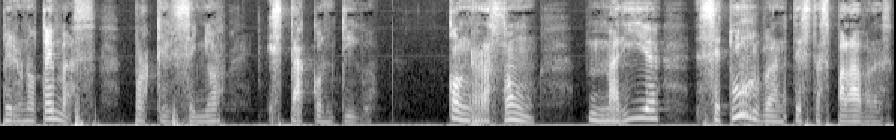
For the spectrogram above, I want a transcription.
Pero no temas, porque el Señor está contigo. Con razón, María se turba ante estas palabras,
